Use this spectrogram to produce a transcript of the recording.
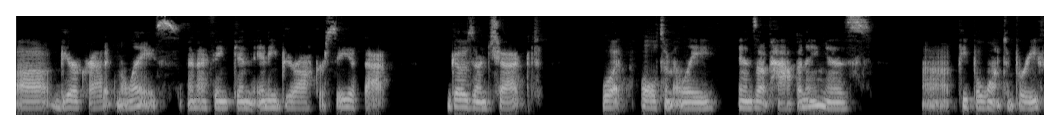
uh, bureaucratic malaise. And I think in any bureaucracy, if that goes unchecked, what ultimately ends up happening is uh, people want to brief,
